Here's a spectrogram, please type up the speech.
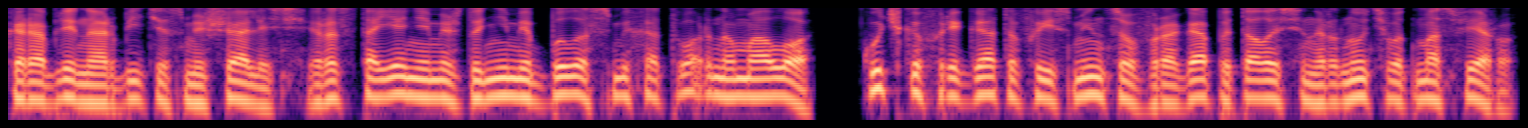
Корабли на орбите смешались, расстояние между ними было смехотворно мало. Кучка фрегатов и эсминцев врага пыталась нырнуть в атмосферу.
